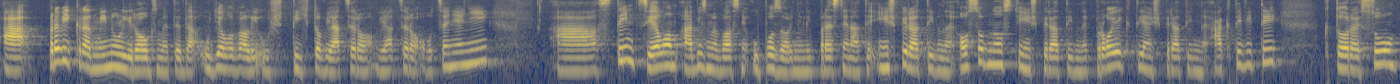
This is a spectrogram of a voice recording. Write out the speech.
A prvýkrát minulý rok sme teda udelovali už týchto viacero, viacero ocenení. A s tým cieľom, aby sme vlastne upozornili presne na tie inšpiratívne osobnosti, inšpiratívne projekty a inšpiratívne aktivity, ktoré sú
